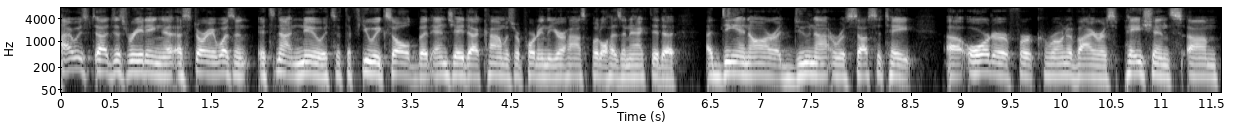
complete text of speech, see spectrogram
I was uh, just reading a story. It wasn't. It's not new. It's a few weeks old. But NJ.com was reporting that your hospital has enacted a, a DNR, a Do Not Resuscitate uh, order for coronavirus patients. Um,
